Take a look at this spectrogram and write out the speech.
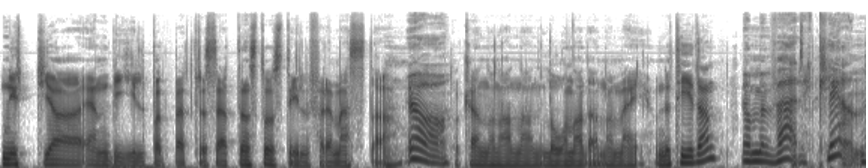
nyttja en bil på ett bättre sätt. Den står still för det mesta. Ja, Då kan någon annan låna den av mig under tiden. ja men verkligen.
